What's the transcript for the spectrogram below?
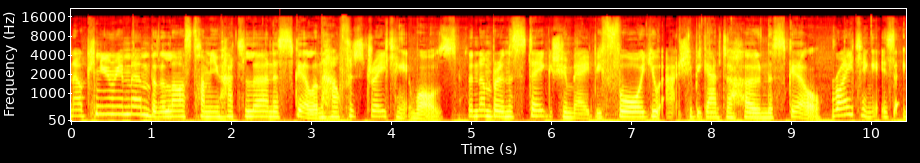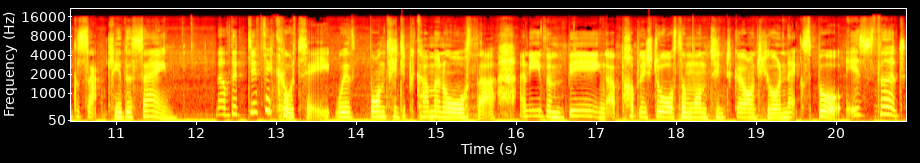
Now, can you remember the last time you had to learn a skill and how frustrating it was? The number of mistakes you made before you actually began to hone the skill. Writing is exactly the same. Now, the difficulty with wanting to become an author and even being a published author and wanting to go on to your next book is that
